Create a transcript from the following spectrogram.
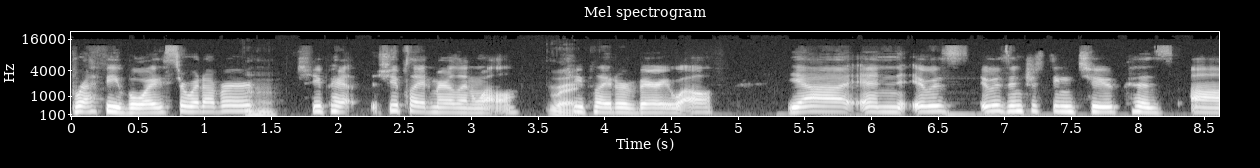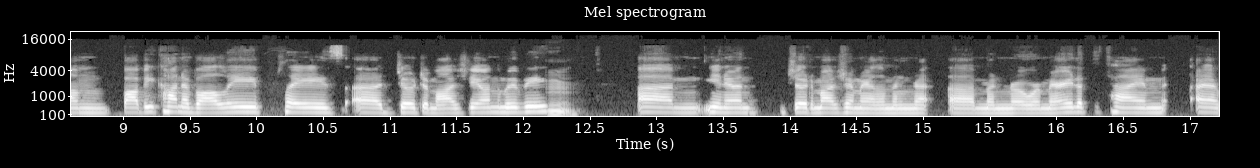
breathy voice or whatever. Uh-huh. She pa- she played Marilyn well. Right. She played her very well. Yeah, and it was it was interesting too because um, Bobby Cannavale plays uh, Joe DiMaggio in the movie. Mm um, you know, and Joe DiMaggio and Marilyn Monroe, uh, Monroe were married at the time. Uh,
